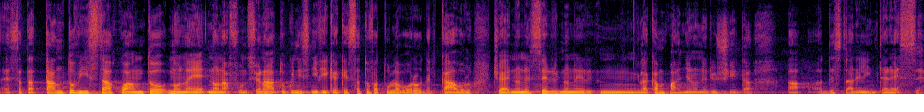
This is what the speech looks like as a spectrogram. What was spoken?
è stata tanto vista quanto non, è- non ha funzionato. Quindi significa che è stato fatto un lavoro del cavolo, cioè non è non è- mm, la campagna non è riuscita a, a destare l'interesse,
